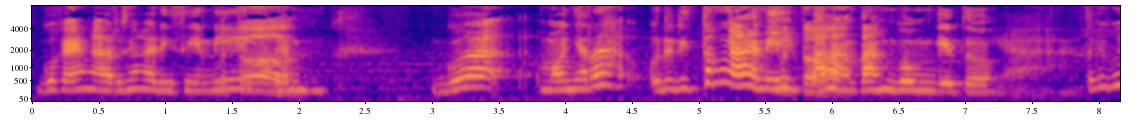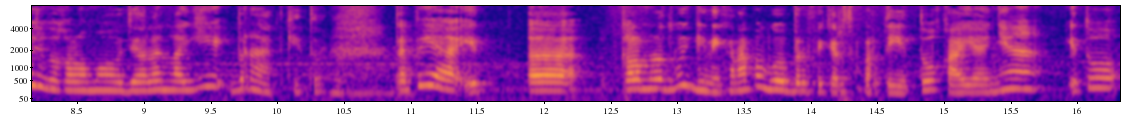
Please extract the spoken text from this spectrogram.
gue kayak harusnya nggak di sini Betul. dan gue mau nyerah udah di tengah nih Betul. palang tanggung gitu. ya Tapi gue juga kalau mau jalan lagi berat gitu. Tapi ya it, eh, kalau menurut gue gini, kenapa gue berpikir seperti itu? Kayaknya itu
